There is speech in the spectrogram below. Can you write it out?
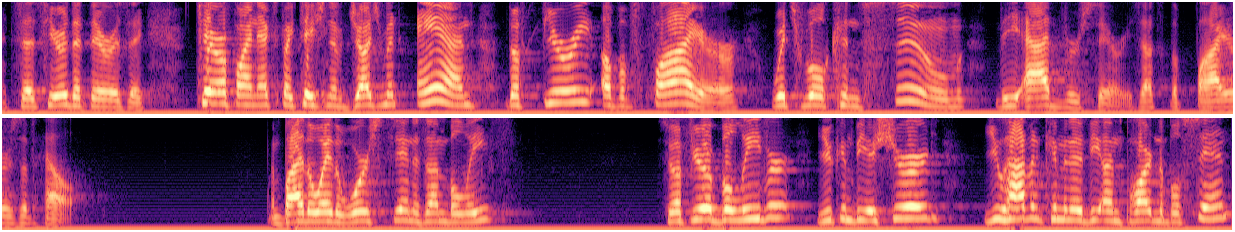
It says here that there is a terrifying expectation of judgment and the fury of a fire which will consume the adversaries. That's the fires of hell. And by the way, the worst sin is unbelief. So if you're a believer, you can be assured you haven't committed the unpardonable sin.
